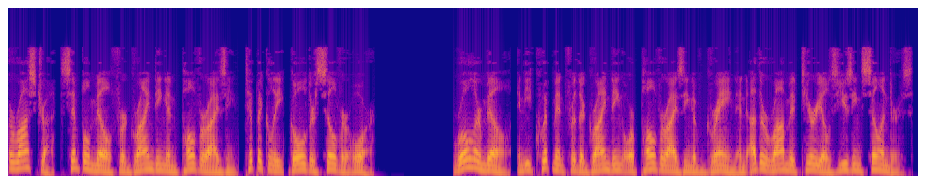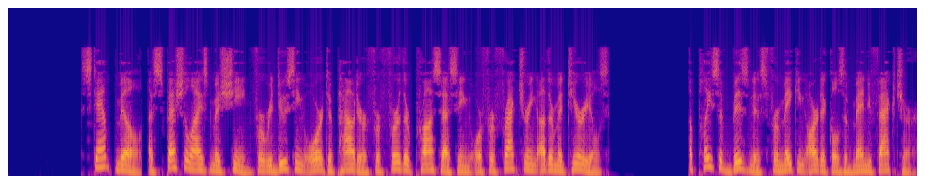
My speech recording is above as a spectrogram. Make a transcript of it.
Arrastra – simple mill for grinding and pulverizing typically gold or silver ore. Roller mill – an equipment for the grinding or pulverizing of grain and other raw materials using cylinders. Stamp mill – a specialized machine for reducing ore to powder for further processing or for fracturing other materials a place of business for making articles of manufacture.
